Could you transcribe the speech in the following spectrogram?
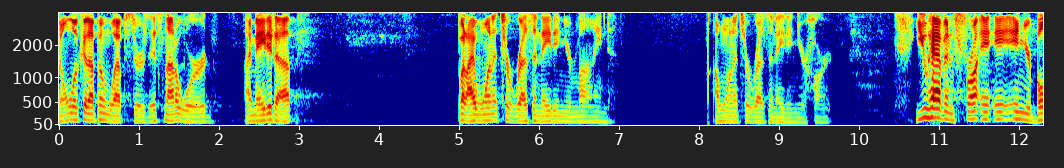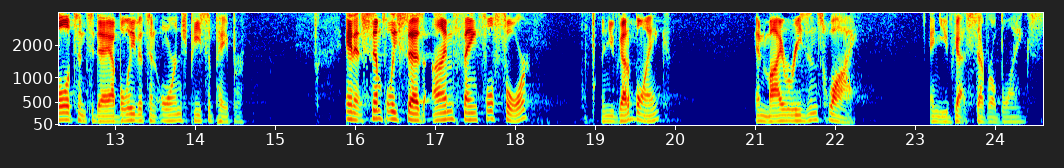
Don't look it up in Webster's, it's not a word. I made it up. But I want it to resonate in your mind. I want it to resonate in your heart. You have in front in your bulletin today, I believe it's an orange piece of paper. And it simply says, I'm thankful for, and you've got a blank, and my reasons why. And you've got several blanks.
